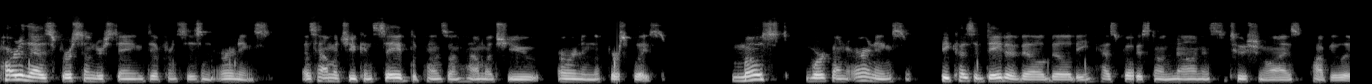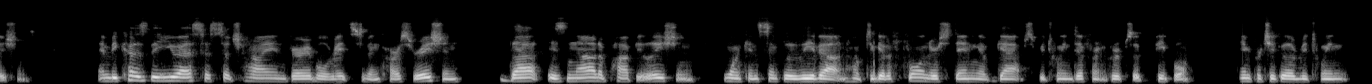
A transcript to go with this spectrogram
Part of that is first understanding differences in earnings, as how much you can save depends on how much you earn in the first place. Most work on earnings, because of data availability, has focused on non institutionalized populations. And because the US has such high and variable rates of incarceration, that is not a population one can simply leave out and hope to get a full understanding of gaps between different groups of people, in particular between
